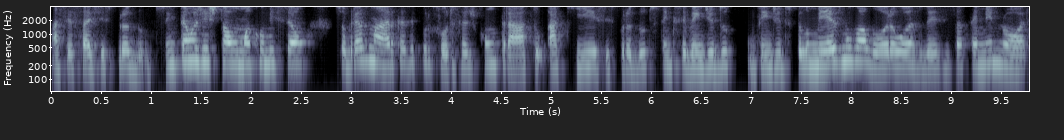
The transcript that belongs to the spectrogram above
acessar esses produtos. Então, a gente toma uma comissão sobre as marcas e, por força de contrato, aqui esses produtos têm que ser vendido, vendidos pelo mesmo valor ou às vezes até menor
